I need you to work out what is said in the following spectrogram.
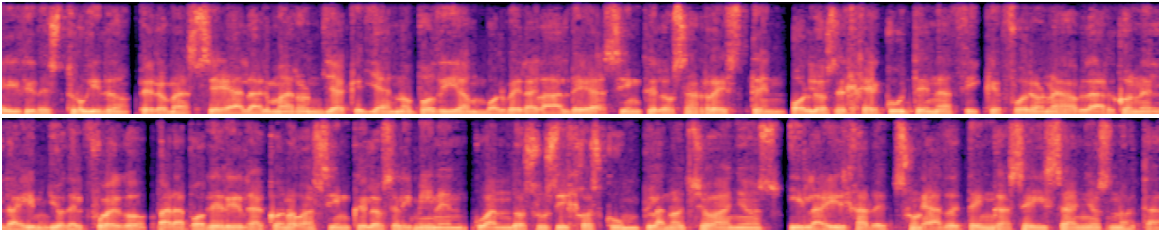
y destruido pero más se alarmaron ya que ya no podían volver a la aldea sin que los arresten o los ejecuten. Así que fueron a hablar con el Daimyo del fuego para poder ir a Konoha sin que los eliminen cuando sus hijos cumplan 8 años y la hija de Tsunade tenga 6 años nota.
